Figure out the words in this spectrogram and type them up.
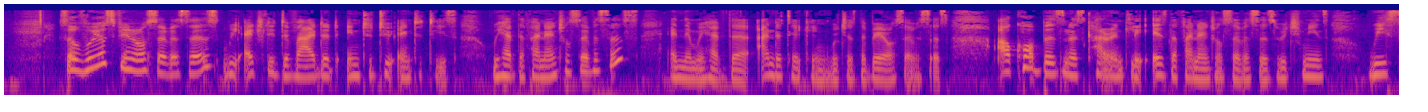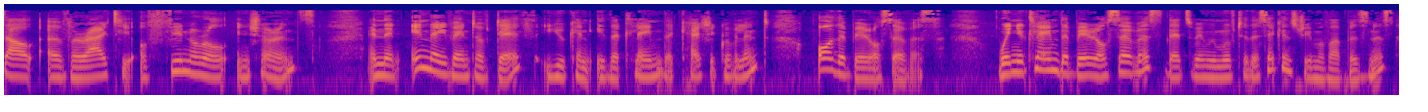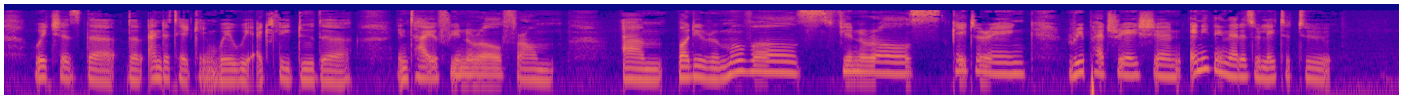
So Vuyo's Funeral Services, we actually divided into two entities. We have the financial services and then we have the undertaking, which is the burial services. Our core business currently is the financial services, which means we sell a variety of funeral insurance. And then in the event of death, you can either claim the cash equivalent or the burial service. When you claim the burial service, that's when we move to the second stream of our business, which is the, the undertaking where we actually do the entire funeral from um, body removals, funerals, catering, repatriation, anything that is related to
